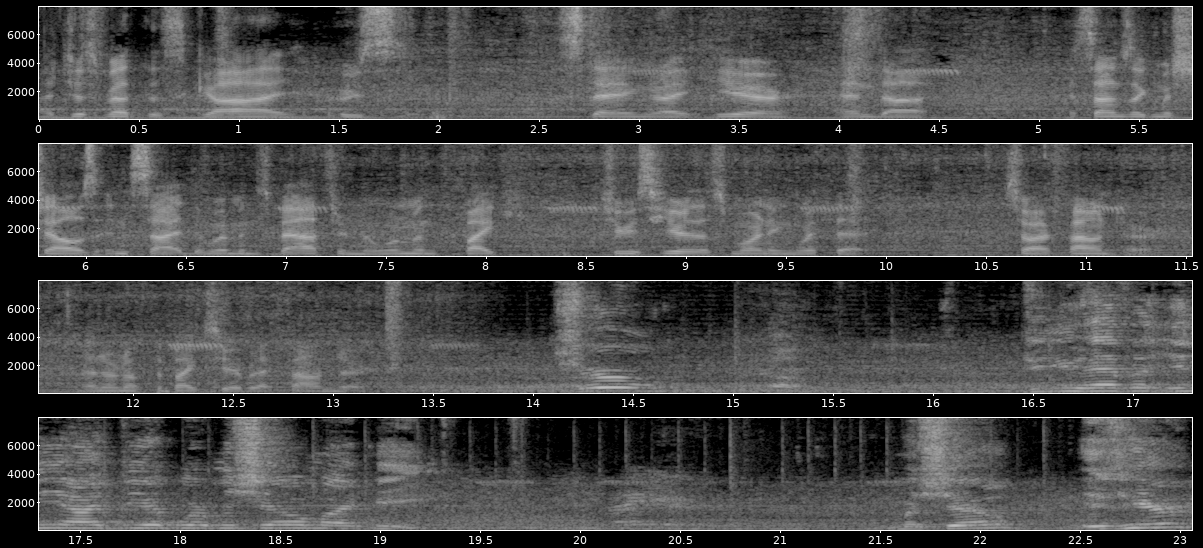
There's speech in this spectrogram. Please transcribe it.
I just met this guy who's staying right here, and uh, It sounds like Michelle's inside the women's bathroom. The women's bike, she was here this morning with it. So I found her. I don't know if the bike's here, but I found her. Cheryl, do you have a- any idea where Michelle might be? Right here. Michelle is here?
